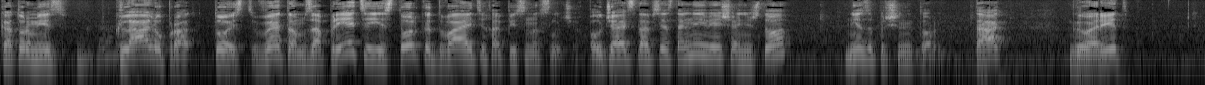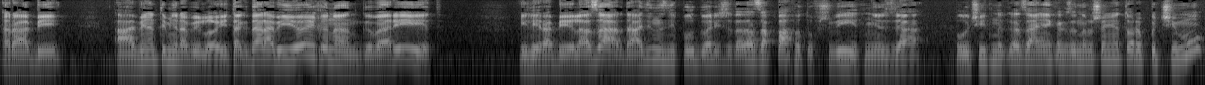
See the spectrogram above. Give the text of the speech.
которым есть клалю прат. То есть в этом запрете есть только два этих описанных случая. Получается, да, все остальные вещи, они что? Не запрещены Торой. Так говорит Раби а, вина ты мне Раби. И тогда Раби Йоханан говорит, или Раби Лазар, да, один из них говорит, что тогда за пахоту в швид нельзя получить наказание как за нарушение Торы. Почему?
